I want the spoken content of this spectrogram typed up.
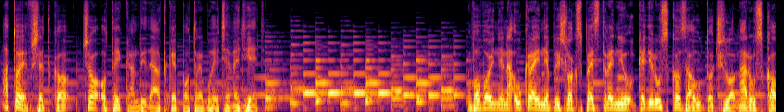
A to je všetko, čo o tej kandidátke potrebujete vedieť. Vo vojne na Ukrajine prišlo k spestreniu, keď Rusko zautočilo na Rusko.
